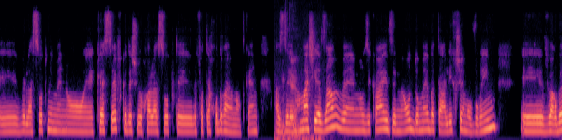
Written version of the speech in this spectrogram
אה, ולעשות ממנו אה, כסף כדי שהוא יוכל לעשות, אה, לפתח עוד רעיונות, כן? אז okay. כן. ממש יזם ומוזיקאי זה מאוד דומה בתהליך שהם עוברים, והרבה,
